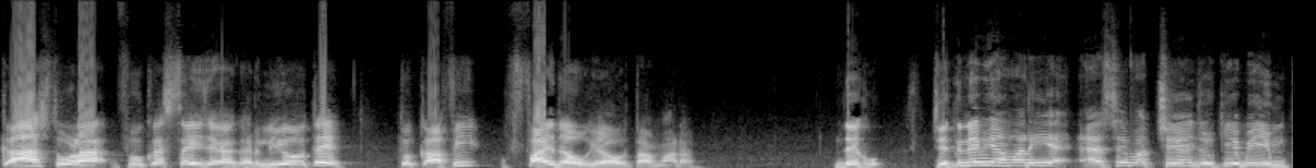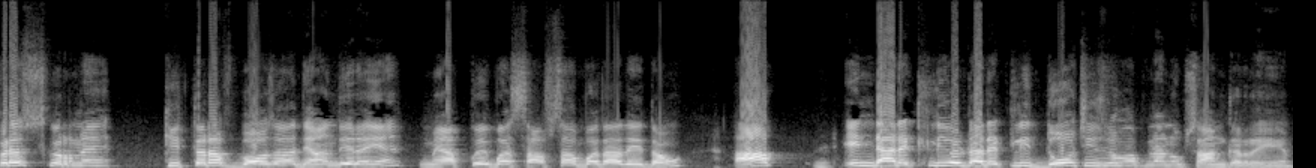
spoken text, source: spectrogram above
काश थोड़ा फोकस सही जगह कर लिए होते तो काफ़ी फ़ायदा हो गया होता हमारा। देखो, जितने भी हमारे ये ऐसे बच्चे हैं जो कि अभी इंप्रेस करने की तरफ़ बहुत ज़्यादा ध्यान दे रहे हैं, मैं आपको एक बार साफ़ साफ़ बता देता हूँ, आप इनडायरेक्टली और डायरेक्टली दो चीज़ों का अपना नुकसान कर रहे हैं।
